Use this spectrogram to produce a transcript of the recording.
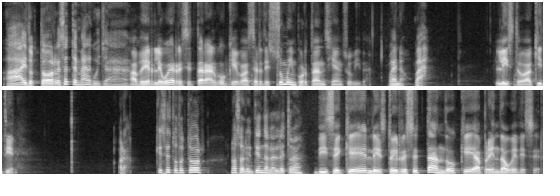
Ay, doctor, recéteme algo y ya. A ver, le voy a recetar algo que va a ser de suma importancia en su vida. Bueno, va. Listo, aquí tiene. Ahora, ¿qué es esto, doctor? No se le entiende la letra. Dice que le estoy recetando que aprenda a obedecer.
